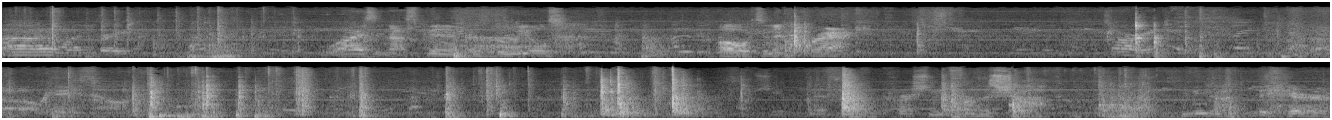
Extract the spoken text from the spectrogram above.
I don't want it to break. Why is it not spinning? Because of the wheels? Oh, it's in that crack. Sorry. Uh, okay, so. That's crushing the front of the shop. You need a bigger.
